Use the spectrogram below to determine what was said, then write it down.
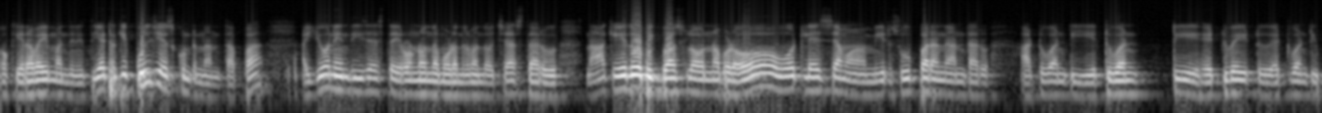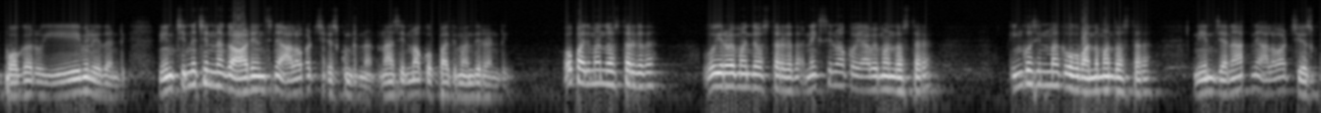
ఒక ఇరవై మందిని థియేటర్కి పుల్ చేసుకుంటున్నాను తప్ప అయ్యో నేను తీసేస్తే రెండు వందల మూడు వందల మంది వచ్చేస్తారు. నాకేదో బిగ్ బాస్లో ఉన్నప్పుడు ఓ ఓట్లు వేసామా మీరు సూపర్ అని అంటారు. అటువంటి ఎటువంటి హెడ్ వెయిట్ ఎటువంటి పొగరు ఏమీ లేదండి. నేను చిన్న చిన్నగా ఆడియన్స్ని అలవాటు చేసుకుంటున్నాను. నా సినిమాకు ఒక పది మంది రండి. ఓ పది మంది వస్తారు కదా. ఓ ఇరవై మంది వస్తారు కదా. నెక్స్ట్ సినిమాకు ఒక యాభై మంది వస్తారా? ఇంకో సినిమాకి ఒక వంద మంది వస్తారా? నేను జనాన్ని అలవాటు చేసుకుంటాను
